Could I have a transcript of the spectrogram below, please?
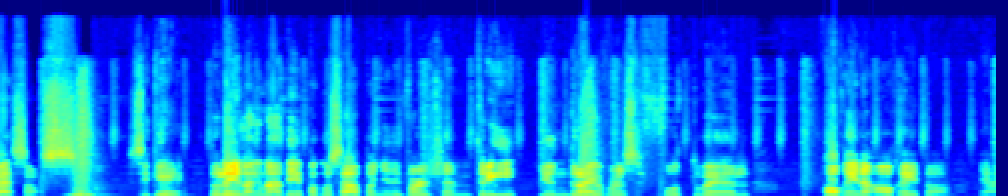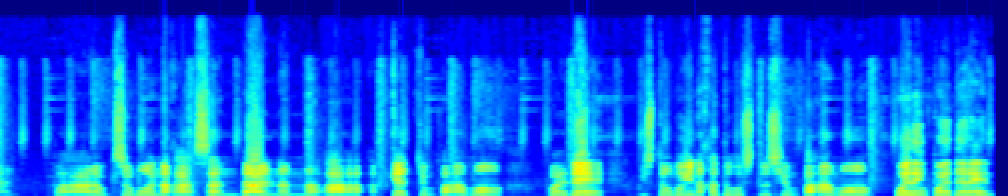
pesos. Sige, tuloy lang natin pag-usapan yung version 3. Yung driver's footwell, okay na okay to. Yan. Pa, gusto mo nakasandal na nakaakyat yung paa mo, pwede. Gusto mo yung nakaduos-dos yung paa mo, pwedeng pwede rin.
